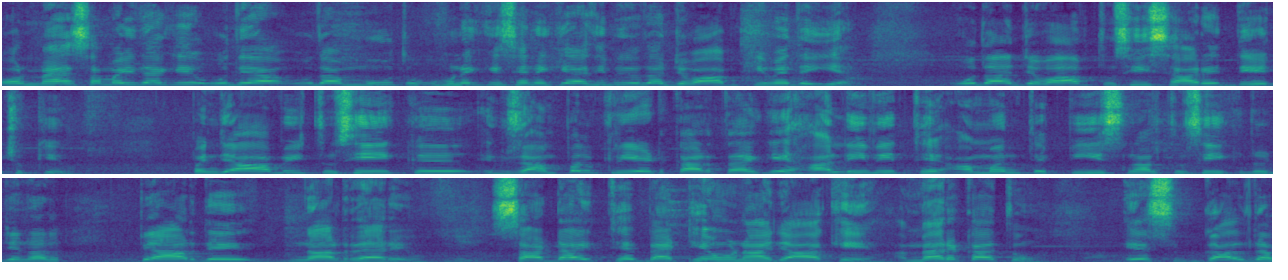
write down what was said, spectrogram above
ਔਰ ਮੈਂ ਸਮਝਦਾ ਕਿ ਉਹਦਾ ਉਹਦਾ ਮੂੰਹ ਹੁਣੇ ਕਿਸੇ ਨੇ ਕਿਹਾ ਸੀ ਵੀ ਉਹਦਾ ਜਵਾਬ ਕਿਵੇਂ ਦਈਏ? ਉਹਦਾ ਜਵਾਬ ਤੁਸੀਂ ਸਾਰੇ ਦੇ ਚੁੱਕੇ ਹੋ। ਪੰਜਾਬ ਵਿੱਚ ਤੁਸੀਂ ਇੱਕ ਐਗਜ਼ਾਮਪਲ ਕ੍ਰੀਏਟ ਕਰਤਾ ਹੈ ਕਿ ਹਾਲੀ ਵੀ ਇੱਥੇ ਅਮਨ ਤੇ ਪੀਸ ਨਾਲ ਤੁਸੀਂ ਇੱਕ ਦੂਜੇ ਨਾਲ ਪਿਆਰ ਦੇ ਨਾਲ ਰਹਿ ਰਹੇ ਹੋ। ਸਾਡਾ ਇੱਥੇ ਬੈਠੇ ਹੋਣਾ ਜਾ ਕੇ ਅਮਰੀਕਾ ਤੋਂ ਇਸ ਗੱਲ ਦਾ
